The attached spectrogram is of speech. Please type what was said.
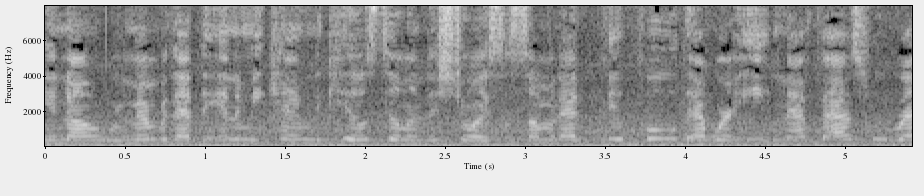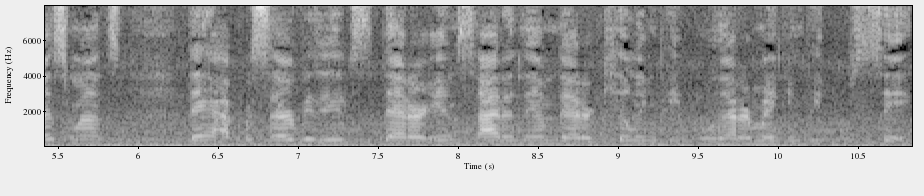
You know, remember that the enemy came to kill, steal, and destroy. So some of that food that we're eating at fast food restaurants, they have preservatives that are inside of them that are killing people, that are making people sick.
